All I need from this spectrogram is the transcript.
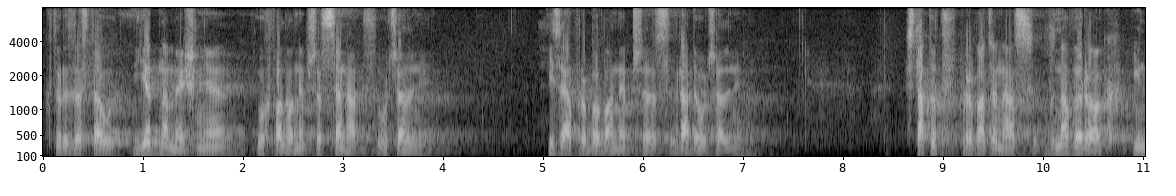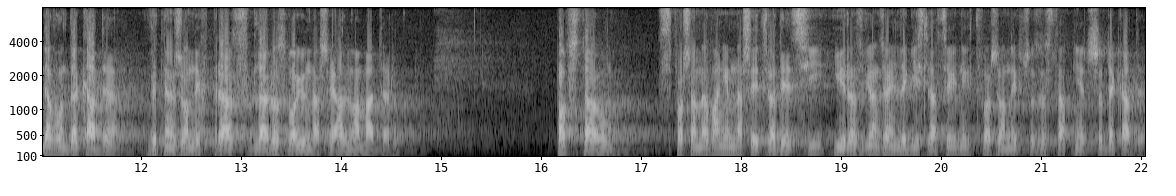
który został jednomyślnie uchwalony przez Senat uczelni i zaaprobowany przez Radę Uczelni. Statut wprowadza nas w nowy rok i nową dekadę wytężonych prac dla rozwoju naszej alma mater. Powstał z poszanowaniem naszej tradycji i rozwiązań legislacyjnych tworzonych przez ostatnie trzy dekady.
